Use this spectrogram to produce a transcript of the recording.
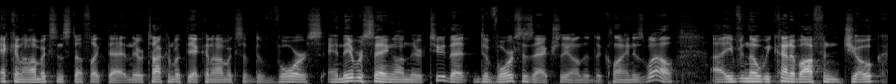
economics and stuff like that and they were talking about the economics of divorce and they were saying on there too that divorce is actually on the decline as well uh, even though we kind of often joke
